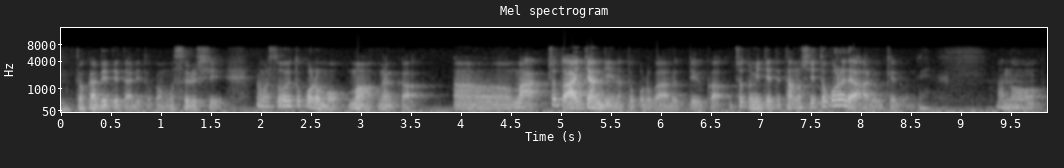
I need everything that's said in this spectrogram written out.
とか出てたりとかもするし。なんかそういうところもまあなんかあーまあちょっとアイキャンディーなところがあるっていうかちょっと見てて楽しいところではあるけどね。あの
